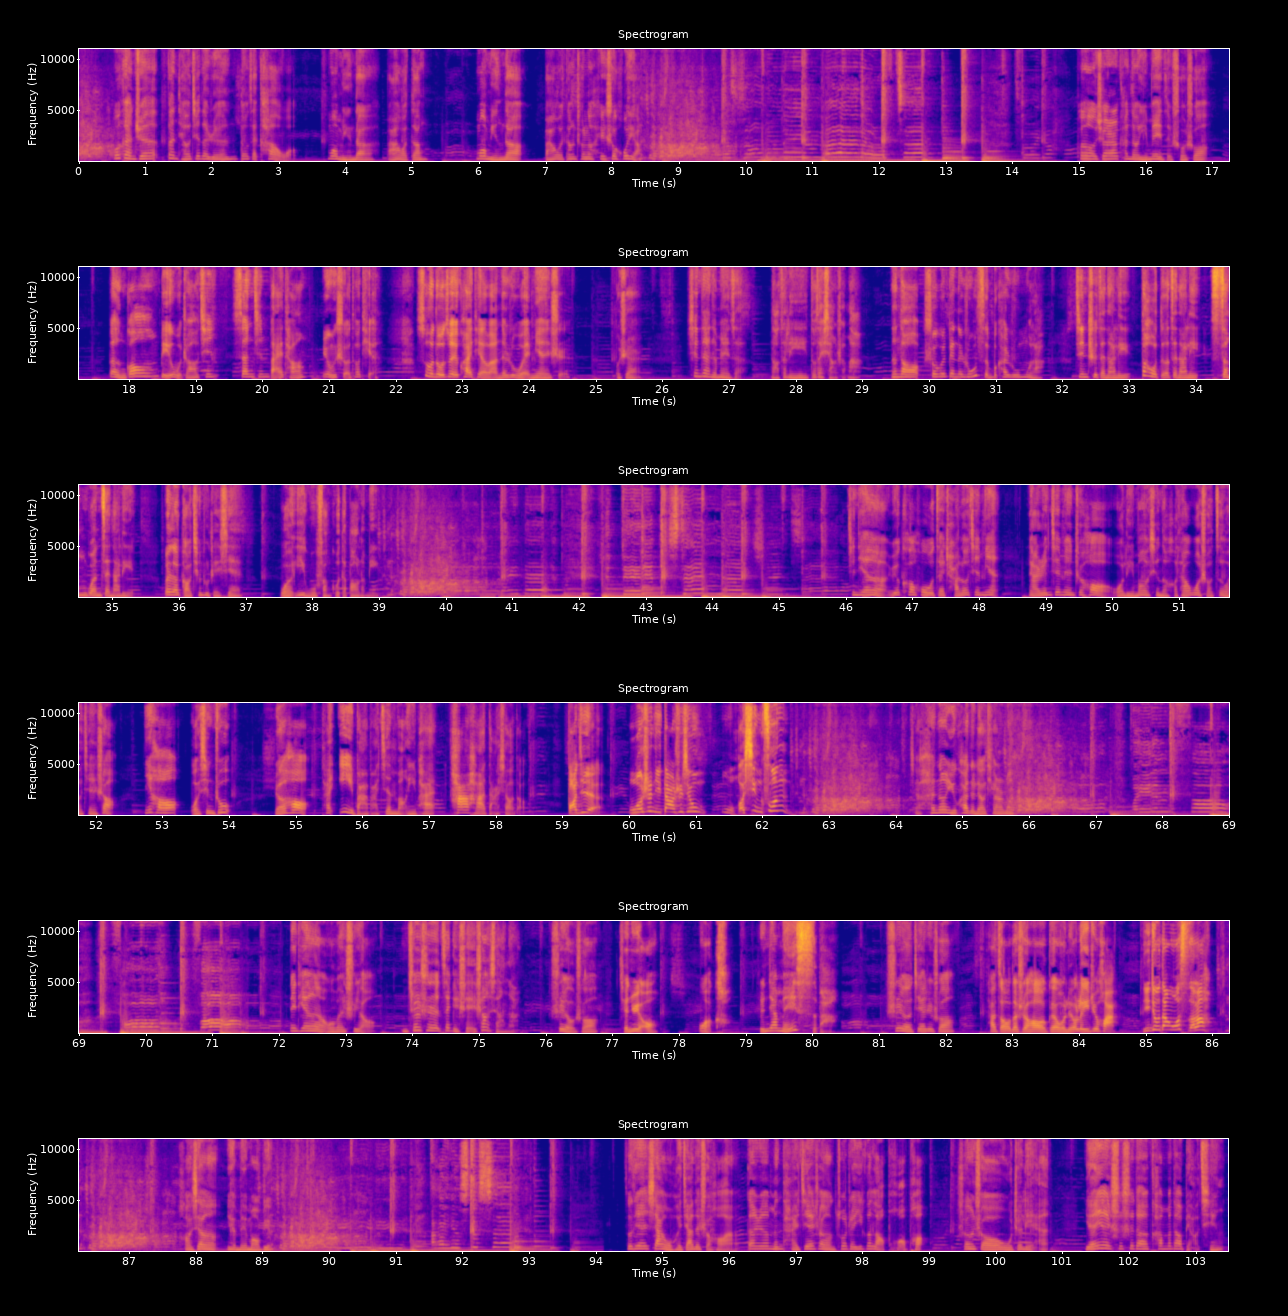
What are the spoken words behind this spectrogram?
我感觉半条街的人都在看我，莫名的把我当，莫名的把我当成了黑社会啊！圈看到一妹子说说，本宫比武招亲，三斤白糖用舌头舔，速度最快舔完的入围面试。不是，现在的妹子脑子里都在想什么？难道社会变得如此不堪入目了？矜持在哪里？道德在哪里？三观在哪里？为了搞清楚这些，我义无反顾地报了名。今天啊，约客户在茶楼见面。俩人见面之后，我礼貌性的和他握手，自我介绍：“你好，我姓朱。”然后他一把把肩膀一拍，哈哈大笑道：“八戒，我是你大师兄，我姓孙。”这还能愉快的聊天吗？那天啊，我问室友：“你这是在给谁上香呢？”室友说：“前女友。”我靠，人家没死吧？室友接着说：“他走的时候给我留了一句话，你就当我死了。”好像也没毛病。昨天下午回家的时候啊，单元门台阶上坐着一个老婆婆，双手捂着脸，严严实实的看不到表情，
